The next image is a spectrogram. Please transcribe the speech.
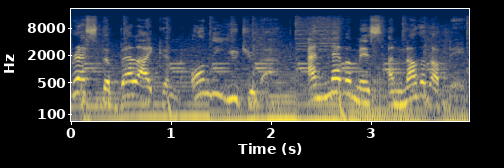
press the bell icon on the YouTube app and never miss another update.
